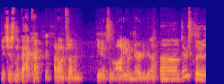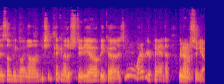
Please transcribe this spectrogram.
It's just in the background. I don't want someone, you know, some audio nerd to be like, um, there's clearly something going on. You should pick another studio because you know whatever you're paying them. We don't have a studio.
